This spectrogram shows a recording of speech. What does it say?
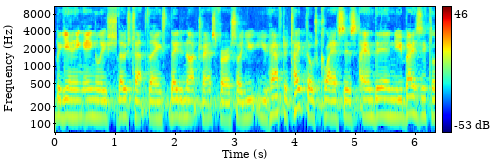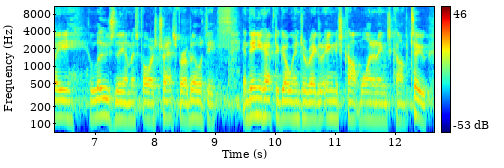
beginning English, those type things, they do not transfer. So you, you have to take those classes and then you basically lose them as far as transferability. And then you have to go into regular English Comp 1 and English Comp 2.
